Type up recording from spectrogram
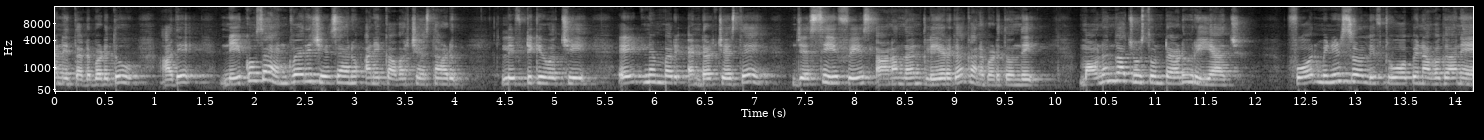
అని తడబడుతూ అదే నీకోసం ఎంక్వైరీ చేశాను అని కవర్ చేస్తాడు. లిఫ్ట్కి వచ్చి ఎయిట్ నెంబర్ ఎంటర్ చేస్తే జెస్సీ ఫేస్ ఆనందం క్లియర్గా కనబడుతుంది. మౌనంగా చూస్తుంటాడు రియాజ్. ఫోర్ మినిట్స్లో లిఫ్ట్ ఓపెన్ అవ్వగానే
